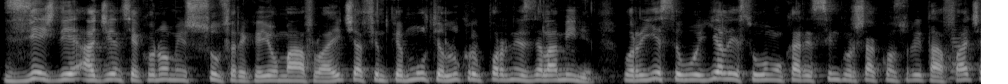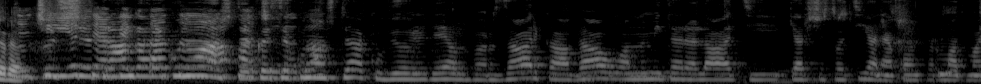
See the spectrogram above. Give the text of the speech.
zeci de agenți economici suferă că eu mă aflu aici, fiindcă multe lucruri pornesc de la mine. Ori este, el este omul care singur și-a construit afacerea. Deci Și este Dranga afectată recunoaște că afacerea, se da? cunoștea cu Viorel Vărzari, că aveau anumite relații, chiar și soția ne-a confirmat mai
